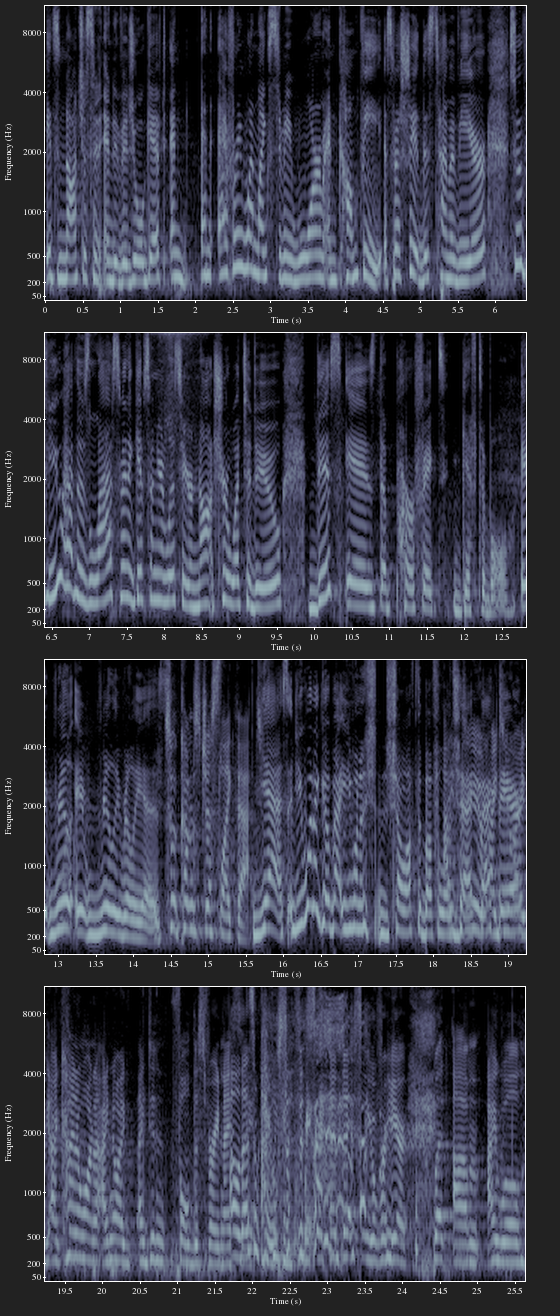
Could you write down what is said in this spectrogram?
it's not just an individual gift, and, and everyone likes to be warm and comfy, especially at this time of year. So if you have those last minute gifts on your list or you're not sure what to do, this is the perfect giftable. It really, it really, really is. So it comes just like that? Yes, and do you want to go back, you want to sh show off the buffalo I check do, back I there? I do, I, I kind of want to, I know I, I didn't fold this very nicely. Oh, that's okay. We can this nicely over here. But um, I will.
